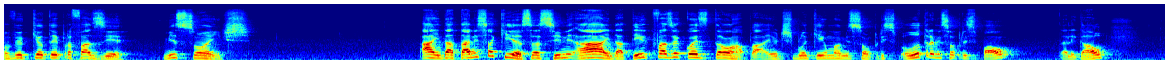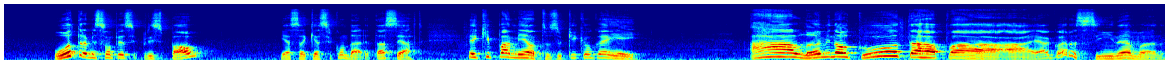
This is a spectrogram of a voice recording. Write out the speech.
Vamos ver o que eu tenho pra fazer. Missões. Ah, ainda tá nisso aqui, assassine... Ah, ainda tenho que fazer coisa então, rapaz. Eu desbloqueei uma missão principal, outra missão principal, tá legal? Outra missão princi- principal e essa aqui é secundária, tá certo. Equipamentos, o que que eu ganhei? Ah, lâmina oculta, rapaz. Ah, é agora sim, né, mano?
